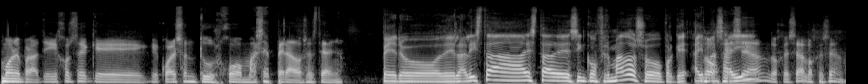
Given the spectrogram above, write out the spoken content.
Bueno, y para ti, José, ¿qué, cuáles son tus juegos más esperados este año? Pero de la lista esta de sin confirmados o porque hay más ahí. Sean, los que sean, los que sean.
